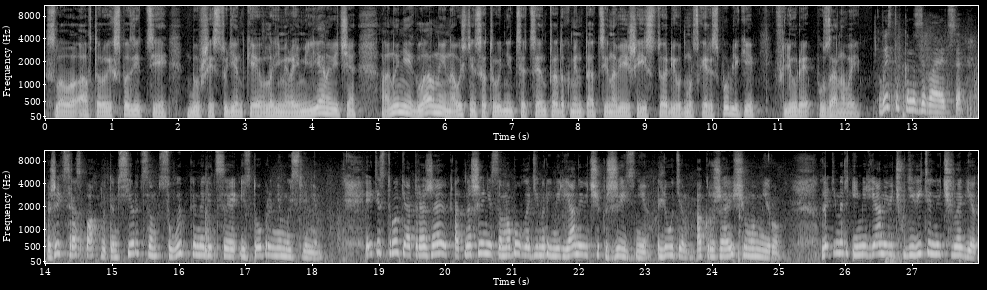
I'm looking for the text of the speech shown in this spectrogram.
Слово автору экспозиции, бывшей студентке Владимира Емельяновича, а ныне главной научной сотруднице Центра документации новейшей истории Удмуртской республики Флюре Пузановой. Выставка называется «Жить с распахнутым сердцем, с улыбкой на лице и с добрыми мыслями». Эти строки отражают отношение самого Владимира Емельяновича к жизни, людям, окружающему миру. Владимир Емельянович удивительный человек,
